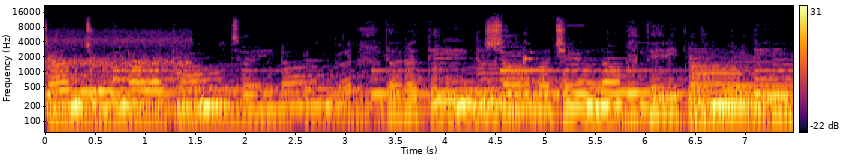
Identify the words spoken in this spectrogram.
जान्छु मलाई थाहा छैन तर तिमीसँग जिउन फेरि पाउँदिन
